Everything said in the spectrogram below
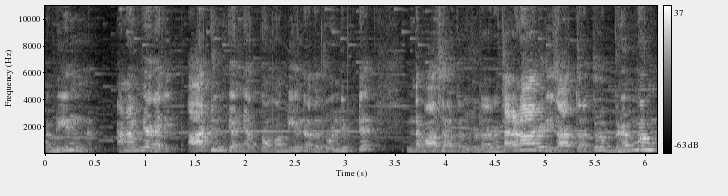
அப்படின்னு அனன்ய கதி ஆக்கிஞ்சன்யத்துவம் அப்படின்றத சொல்லிவிட்டு இந்த பாசனத்தில் சொல்றாங்க. சரணாகதி சாஸ்திரத்தில் பிரம்மம்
